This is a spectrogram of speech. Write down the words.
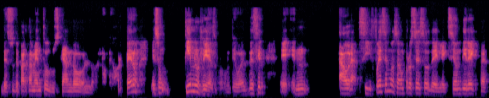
de sus departamentos buscando lo, lo mejor. Pero es un, tiene un riesgo, digo, es decir, eh, en, ahora, si fuésemos a un proceso de elección directa,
